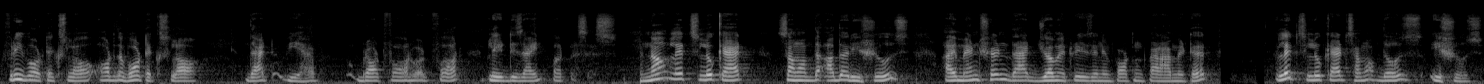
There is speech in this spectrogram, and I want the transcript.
free vortex law or the vortex law that we have brought forward for blade design purposes. Now, let us look at some of the other issues. I mentioned that geometry is an important parameter. Let us look at some of those issues.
